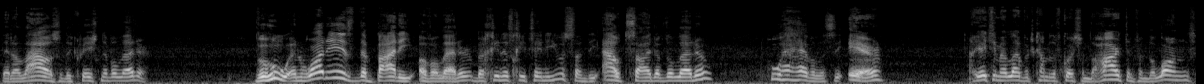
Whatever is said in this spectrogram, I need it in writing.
that allows for the creation of a letter. V'hu, and what is the body of a letter? The outside of the letter. Who hahevel, it's the air. Which comes of course from the heart and from the lungs.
